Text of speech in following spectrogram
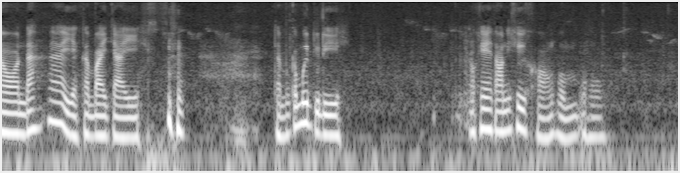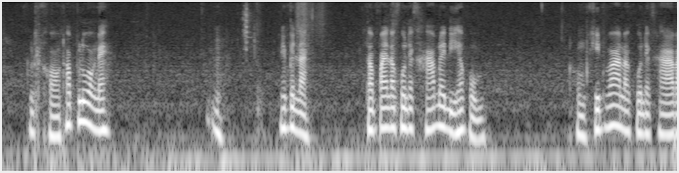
นอนได้อย่างสบายใจ แต่มันก็มืดอยู่ดี โอเค ตอนนี้คือของผมโอ้โหของท็อปลวกนะมไม่เป็นไร ต่อไปเราควรจะคราฟอะไรดีครับผม ผมคิดว่าเราควรจะคราฟ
